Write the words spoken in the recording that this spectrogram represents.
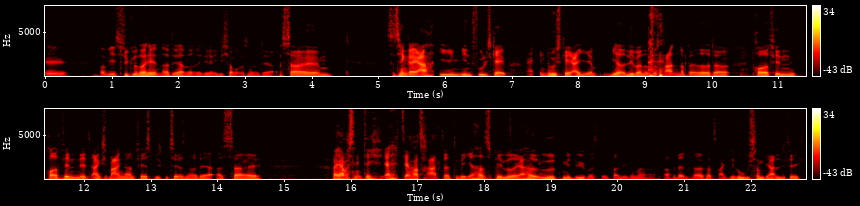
øh, og vi cykler derhen, og det har været rigtig, rigtig sjovt og sådan noget der. Og så, øh, så tænker jeg i min fuldskab, ja, nu skal jeg hjem. Vi havde lige været nede på stranden og badet, og prøvet at finde, prøvet at finde et arrangement og en fest, vi skulle til og sådan noget der. Og så... Øh, og jeg var sådan, det, ja, det var træt, og du ved, jeg havde spillet, og jeg havde ydet mit ypperste for ligesom at, at få den pladekontrakt i hus, som vi aldrig fik.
